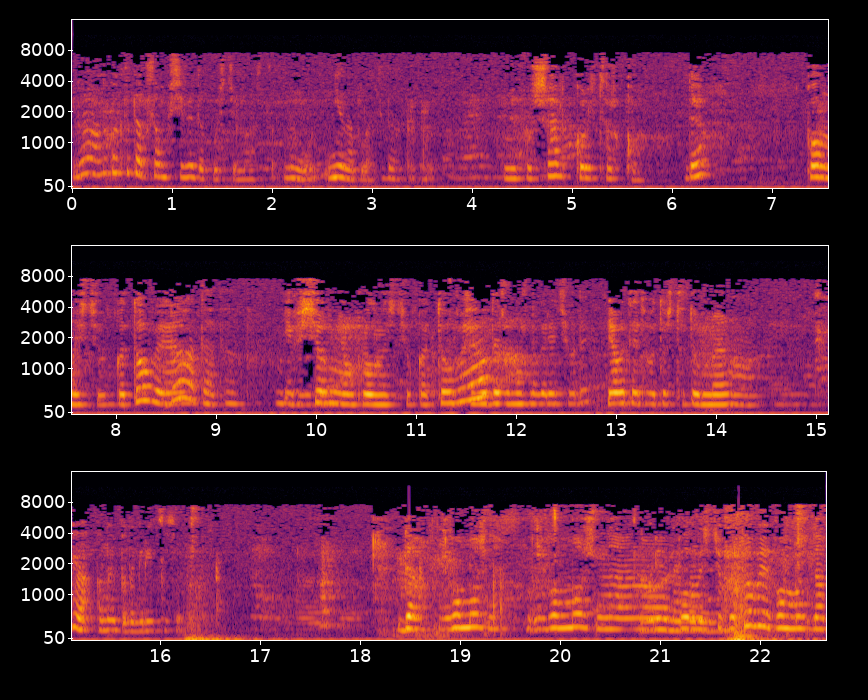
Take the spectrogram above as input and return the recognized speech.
Да, ну как-то так сам по себе, допустим, оста- ну, не на платье, да, бы. Мифушаль коль царко. Да? Полностью готовое. Да, да, да. И все в нем полностью Его готовое. даже можно горячей воды. Я вот это вот то, что думаю. А, оно и подогреется. Да, его можно, его можно, оно Вареное, полностью готово, его можно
